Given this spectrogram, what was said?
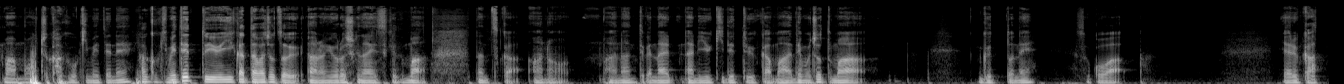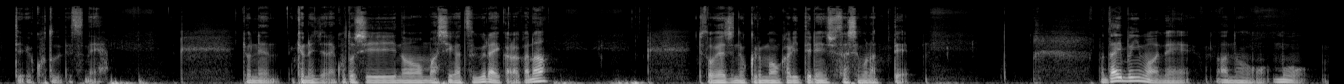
まあもうちょっと覚悟決めてね、覚悟決めてという言い方はちょっとあのよろしくないですけど、まあ、なんですか、あの、まあなんていうかな、成り行きでというか、まあでもちょっとまあ、ぐっとね、そこは、やるかっていうことでですね、去年、去年じゃない、今年の、ま、4月ぐらいからかな、ちょっと親父の車を借りて練習させてもらって、まあだいぶ今はね、あの、もう、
